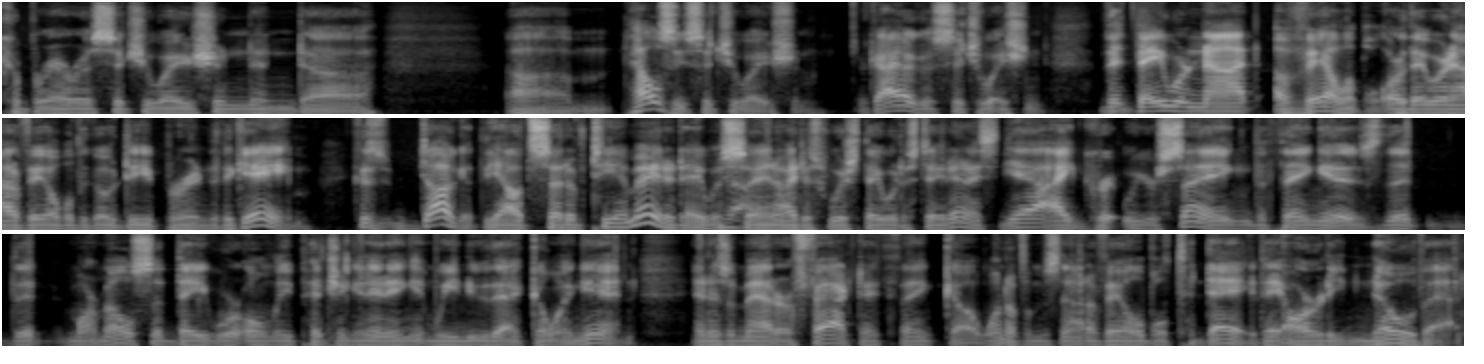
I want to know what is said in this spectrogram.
Cabrera's situation and uh, um, Helsley's situation or Gallegos' situation that they were not available or they were not available to go deeper into the game. Because Doug at the outset of TMA today was Yeah. saying, "I just wish they would have stayed in." I said, "Yeah, I agree with what you're saying. The thing is that that Marmol said they were only pitching an inning, and we knew that going in. And as a matter of fact, I think uh, one of them is not available today. They already know that.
